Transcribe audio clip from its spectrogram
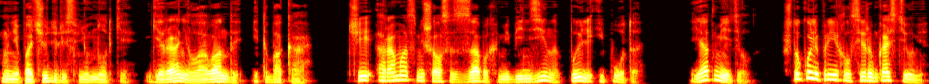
Мне почудились в нем нотки герани, лаванды и табака, чей аромат смешался с запахами бензина, пыли и пота. Я отметил, что Коля приехал в сером костюме.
